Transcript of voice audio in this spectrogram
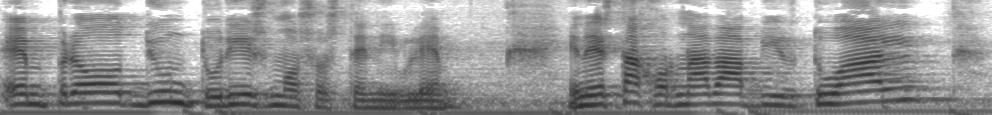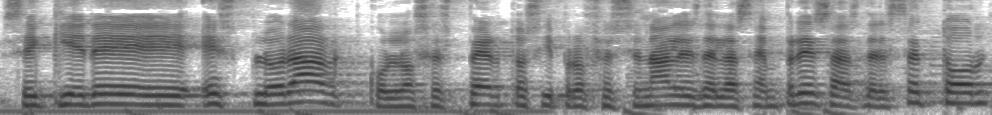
en pro de un turismo sostenible. En esta jornada virtual se quiere explorar con los expertos y profesionales de las empresas del sector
